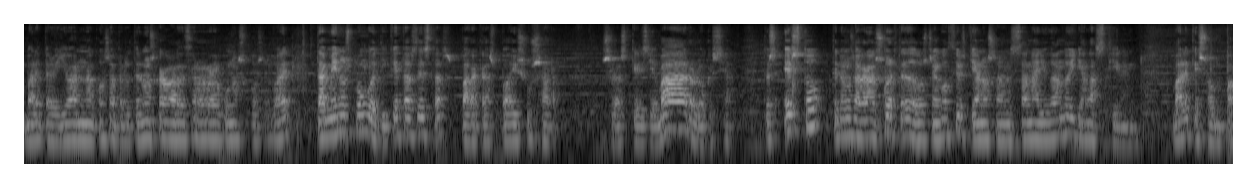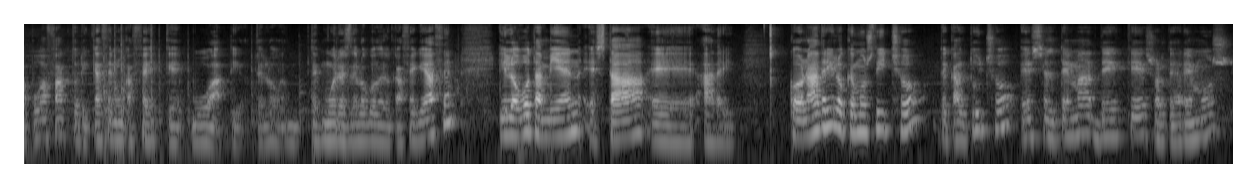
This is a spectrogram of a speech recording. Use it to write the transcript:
¿Vale? Pero llevan una cosa, pero tenemos que acabar de cerrar algunas cosas, ¿vale? También os pongo etiquetas de estas para que las podáis usar si las queréis llevar o lo que sea. Entonces esto, tenemos la gran suerte de los negocios, ya nos están ayudando y ya las tienen, ¿vale? Que son Papua Factory, que hacen un café que, guau, tío, te, mueres de loco del café que hacen. Y luego también está eh, Adri. Con Adri lo que hemos dicho de Caltucho es el tema de que sortearemos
